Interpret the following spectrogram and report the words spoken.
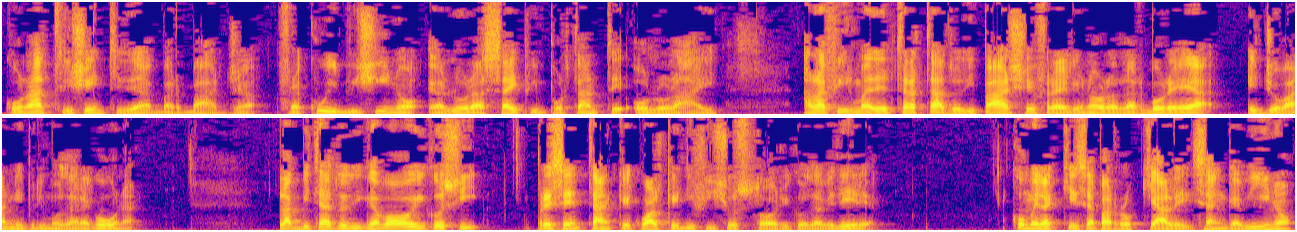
con altri centri della Barbagia, fra cui il vicino e allora assai più importante Ollolai, alla firma del trattato di pace fra Eleonora d'Arborea e Giovanni I d'Aragona. L'abitato di Gavoi così presenta anche qualche edificio storico da vedere, come la chiesa parrocchiale di San Gavino,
